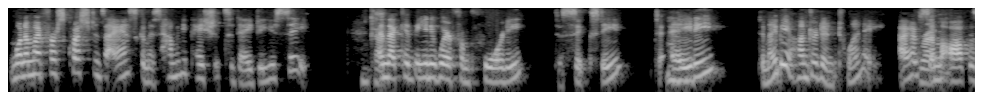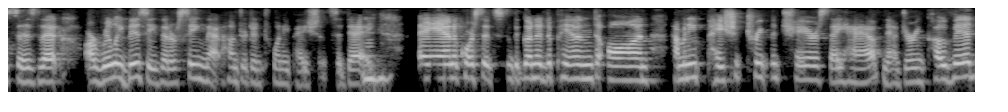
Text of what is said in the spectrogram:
One of my first questions I ask them is, How many patients a day do you see? Okay. And that could be anywhere from 40 to 60 to mm-hmm. 80 to maybe 120. I have right. some offices that are really busy that are seeing that 120 patients a day. Mm-hmm. And of course, it's going to depend on how many patient treatment chairs they have. Now, during COVID,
